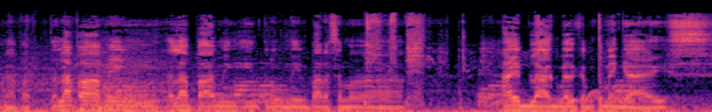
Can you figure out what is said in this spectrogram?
Dapat, wala pa kaming, wala pa kaming intro name para sa mga Hi vlog, welcome to my guys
